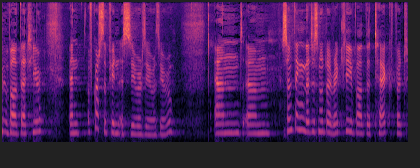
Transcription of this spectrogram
about that here. And of course the pin is 000. And um, something that is not directly about the Tek, but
